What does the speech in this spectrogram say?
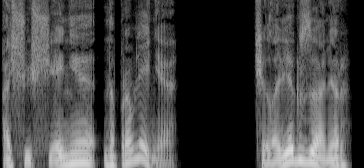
Ощущение направления. Человек замер.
